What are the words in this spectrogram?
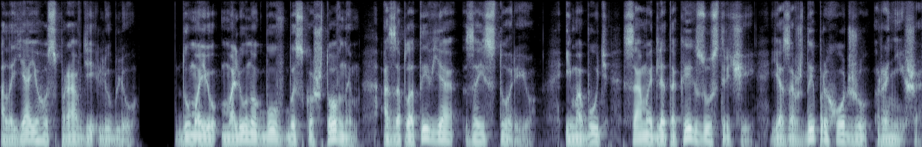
але я його справді люблю. Думаю, малюнок був безкоштовним, а заплатив я за історію. І, мабуть, саме для таких зустрічей я завжди приходжу раніше.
